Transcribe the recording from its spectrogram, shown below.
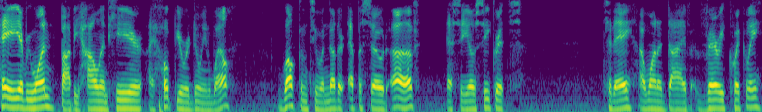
Hey everyone, Bobby Holland here. I hope you are doing well. Welcome to another episode of SEO Secrets. Today, I want to dive very quickly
